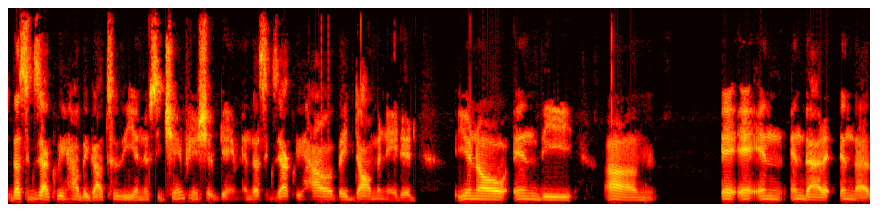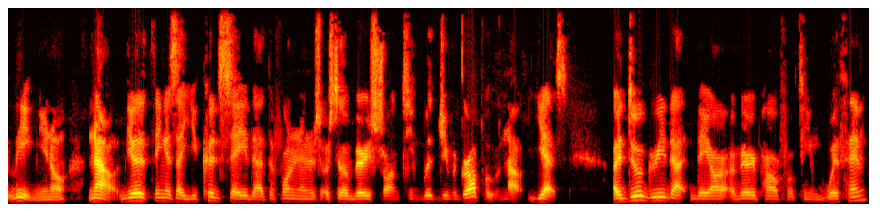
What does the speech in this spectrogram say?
that's exactly how they got to the NFC Championship game, and that's exactly how they dominated, you know, in the um, in in that in that league, you know. Now, the other thing is that you could say that the 49ers are still a very strong team with Jimmy Garoppolo. Now, yes, I do agree that they are a very powerful team with him.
